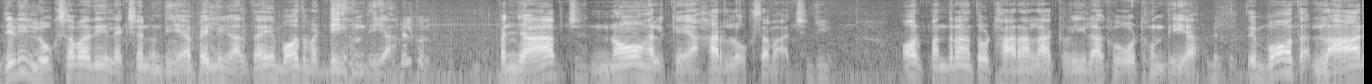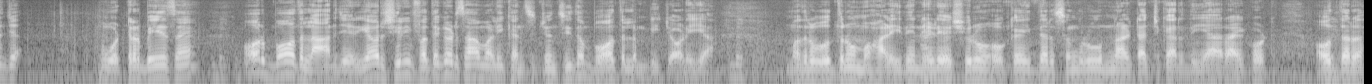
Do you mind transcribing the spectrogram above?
ਜਿਹੜੀ ਲੋਕ ਸਭਾ ਦੀ ਇਲੈਕਸ਼ਨ ਹੁੰਦੀ ਆ ਪਹਿਲੀ ਗੱਲ ਤਾਂ ਇਹ ਬਹੁਤ ਵੱਡੀ ਹੁੰਦੀ ਆ। ਬਿਲਕੁਲ। ਪੰਜਾਬ 'ਚ 9 ਹਲਕੇ ਆ ਹਰ ਲੋਕ ਸਭਾ 'ਚ। ਜੀ। ਔਰ 15 ਤੋਂ 18 ਲੱਖ 20 ਲੱਖ ਵੋਟ ਹੁੰਦੀ ਆ। ਤੇ ਬਹੁਤ ਲਾਰਜ ਵੋਟਰ ਬੇਸ ਹੈ ਔਰ ਬਹੁਤ ਲਾਰਜ ਏਰੀਆ ਔਰ ਸ਼੍ਰੀ ਫਤਿਹਗੜ੍ਹ ਸਾਹਿਬ ਵਾਲੀ ਕੰਸਟੀਚੁਐਂਸੀ ਤਾਂ ਬਹੁਤ ਲੰਬੀ ਚੌੜੀ ਆ। ਮਤਲਬ ਉਧਰੋਂ ਮੋਹਾਲੀ ਦੇ ਨੇੜੇ ਸ਼ੁਰੂ ਹੋ ਕੇ ਇੱਧਰ ਸੰਗਰੂਰ ਨਾਲ ਟੱਚ ਕਰਦੀ ਆ ਰਾਏਕੋਟ ਉਧਰ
